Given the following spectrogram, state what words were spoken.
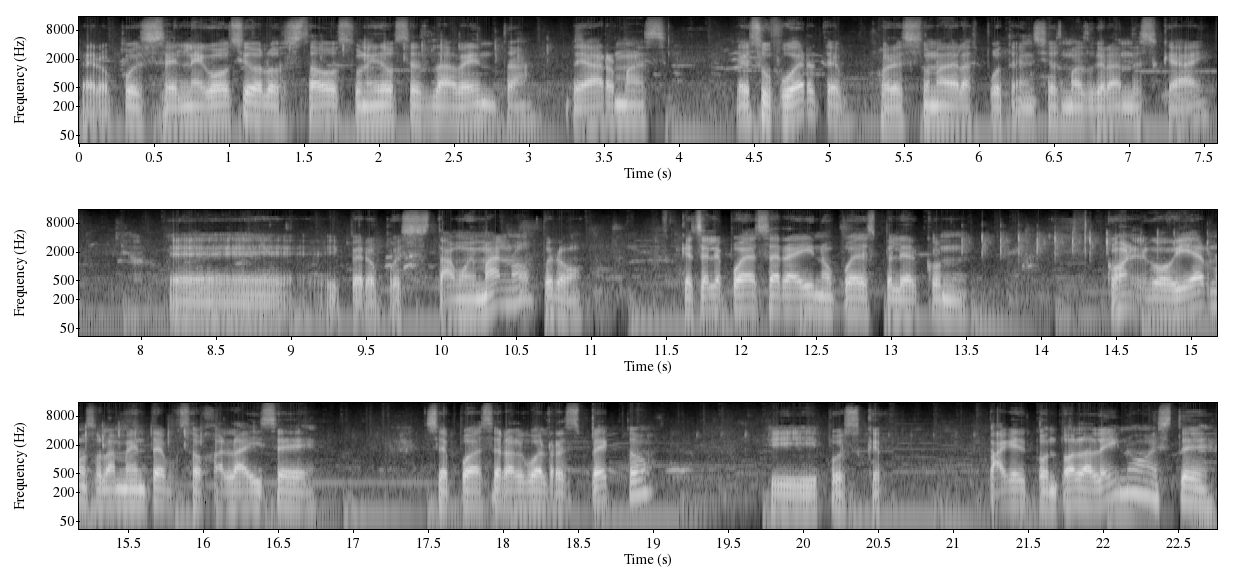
pero pues el negocio de los Estados Unidos es la venta de armas, es su fuerte, por eso es una de las potencias más grandes que hay. Eh, pero pues está muy mal, ¿no? Pero ¿qué se le puede hacer ahí? No puedes pelear con, con el gobierno, solamente pues ojalá ahí se, se pueda hacer algo al respecto y pues que pague con toda la ley, ¿no? Este,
